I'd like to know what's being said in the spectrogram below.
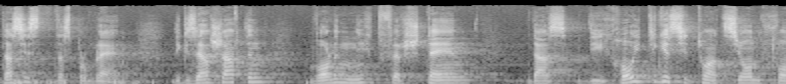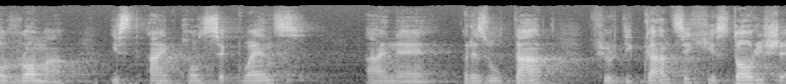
Das ist das Problem. Die Gesellschaften wollen nicht verstehen, dass die heutige Situation von Roma ist eine Konsequenz, ein Resultat für die ganze historische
